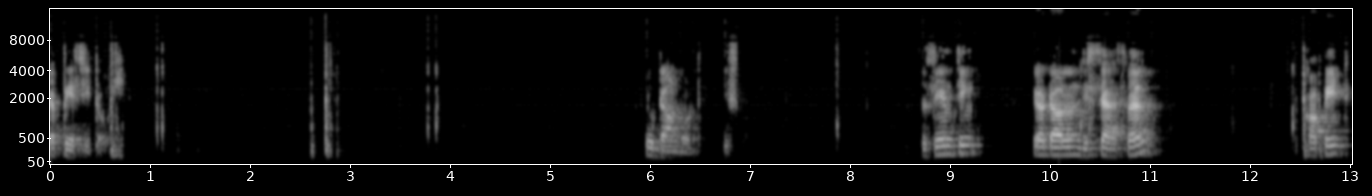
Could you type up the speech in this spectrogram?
you paste it over here. You download this one. The same thing you are downloading this as well. Copy it.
